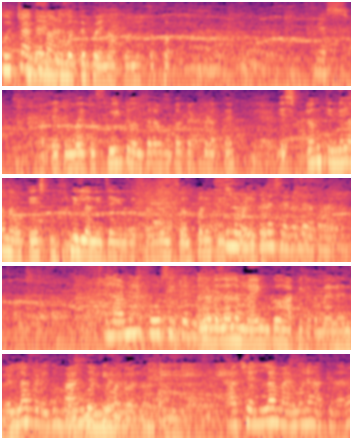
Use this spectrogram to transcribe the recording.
ಕುಲ್ಚಾ ಮ್ಯಾಂಗೋ ಮತ್ತೆ ಪೈನಾಪಲ್ ಉತ್ತಪ್ಪ. ಎಸ್ ಮತ್ತೆ ತುಂಬಾ ಇತ್ತು ಸ್ವೀಟ್ ಒಂಥರ ಮುಖ ಕಟ್ಬಿಡತ್ತೆ. ಎಷ್ಟೊಂದು ತಿಂದಿಲ್ಲ ನಾವು ಟೇಸ್ಟ್ ಮಾಡಿಲ್ಲ ನಿಜ ಹೇಳ್ಬೇಕಂದ್ರೆ ಒಂದು ಸ್ವಲ್ಪನೇ ಟೇಸ್ಟ್ ಮಾಡಿದ್ವಿ ನಾರ್ಮಲಿ ಫೋರ್ ಸೀಟರ್ ಅಲ್ಲೋಡೆಲ್ಲ ಮ್ಯಾಂಗೋ ಹಾಕಿಟ್ಟ ಮೇಲೆ ಅಂದ್ರೆ ಎಲ್ಲ ಕಡೆ ಇದು ಮ್ಯಾಂಗೋ ಅಲ್ಲ. ಆಚೆ ಎಲ್ಲ ಮ್ಯಾಂಗೋನೇ ಹಾಕಿದ್ದಾರೆ.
